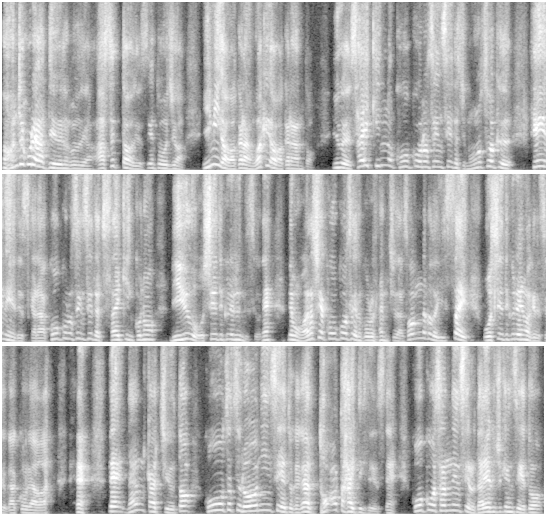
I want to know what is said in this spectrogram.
なんじゃこりゃっていうようなことで焦ったわけですね、当時は。意味がわからん、わけがわからんと。いうことで最近の高校の先生たちものすごく丁寧ですから高校の先生たち最近この理由を教えてくれるんですよねでも私が高校生の頃なんちゅうのはそんなこと一切教えてくれんわけですよ学校側は で、なんかっていうと、高卒浪人生とかがドーンと入ってきてですね、高校3年生の大学受験生と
